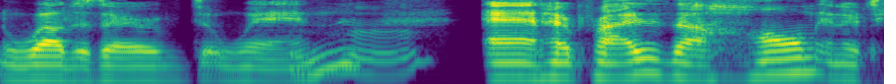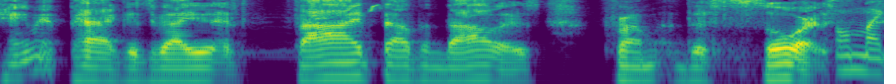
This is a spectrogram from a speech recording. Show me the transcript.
well deserved win. Mhm. And her prize is a home entertainment package valued at $5,000 from the source. Oh my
